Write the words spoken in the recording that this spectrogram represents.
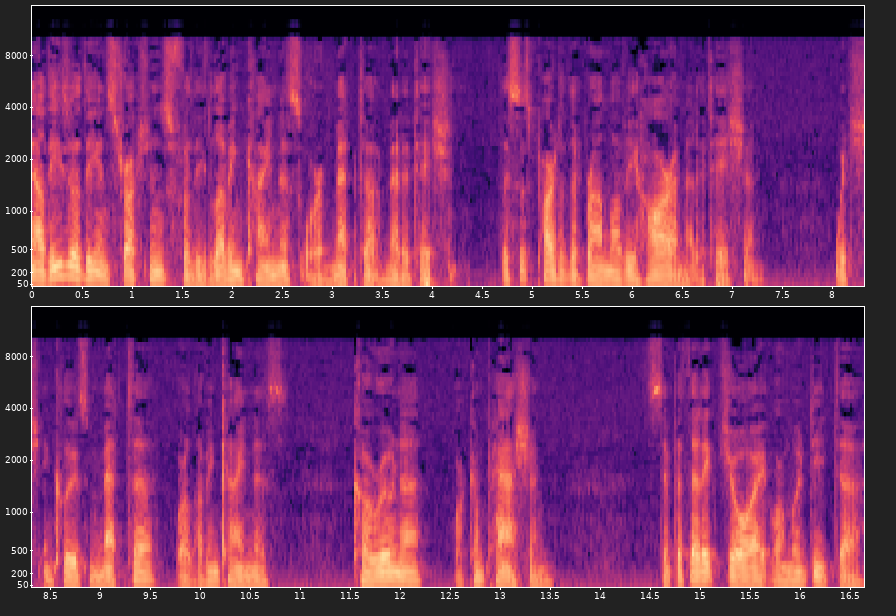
Now, these are the instructions for the loving kindness or metta meditation. This is part of the Brahma Vihara meditation, which includes metta or loving kindness, karuna or compassion, sympathetic joy or mudita,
